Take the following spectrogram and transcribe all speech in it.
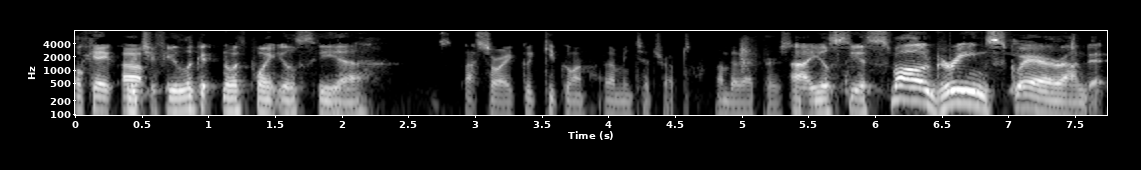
Okay, uh, Which, if you look at North Point, you'll see uh, uh, sorry, go- keep going. I don't mean to interrupt. I'm a bad person. uh, you'll see a small green square around it.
